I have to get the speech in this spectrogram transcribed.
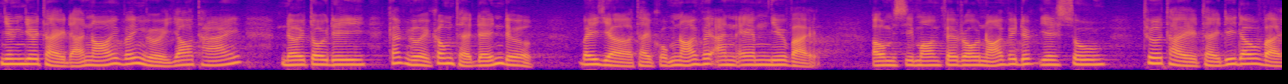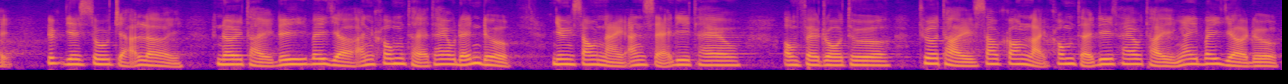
Nhưng như Thầy đã nói với người Do Thái, nơi tôi đi, các người không thể đến được. Bây giờ Thầy cũng nói với anh em như vậy. Ông Simon Phêrô nói với Đức Giêsu: "Thưa Thầy, Thầy đi đâu vậy?" Đức Giêsu trả lời: "Nơi Thầy đi, bây giờ anh không thể theo đến được, nhưng sau này anh sẽ đi theo." Ông Phêrô thưa: "Thưa Thầy, sao con lại không thể đi theo Thầy ngay bây giờ được?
